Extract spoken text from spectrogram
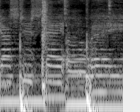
just to stay away.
